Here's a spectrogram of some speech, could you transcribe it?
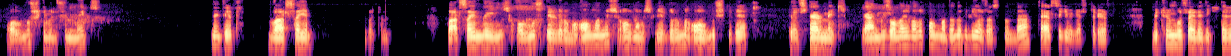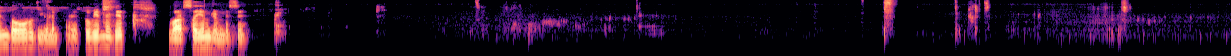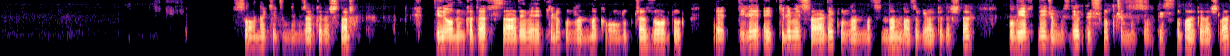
olmuş gibi düşünmek nedir? Varsayım. Bakın varsayım neymiş? Olmuş bir durumu olmamış, olmamış bir durumu olmuş gibi göstermek. Yani biz olayın olup olmadığını biliyoruz aslında. Tersi gibi gösteriyor. Bütün bu söylediklerin doğru diyelim. Evet, bu bir nedir? Varsayım cümlesi. Sonraki cümlemiz arkadaşlar. Dili onun kadar sade ve etkili kullanmak oldukça zordur. Evet, dili etkili ve sade kullanmasından bahsediyor arkadaşlar. Bu bir ne cümlesidir? Üslup cümlesi. Üslup arkadaşlar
